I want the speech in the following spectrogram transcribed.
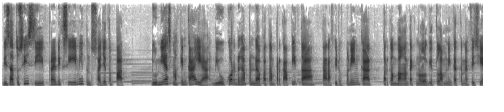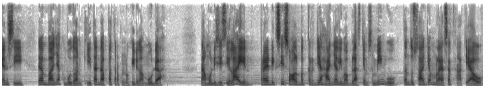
Di satu sisi, prediksi ini tentu saja tepat, dunia semakin kaya diukur dengan pendapatan per kapita, taraf hidup meningkat, perkembangan teknologi telah meningkatkan efisiensi, dan banyak kebutuhan kita dapat terpenuhi dengan mudah. Namun di sisi lain, prediksi soal bekerja hanya 15 jam seminggu tentu saja meleset sangat jauh.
